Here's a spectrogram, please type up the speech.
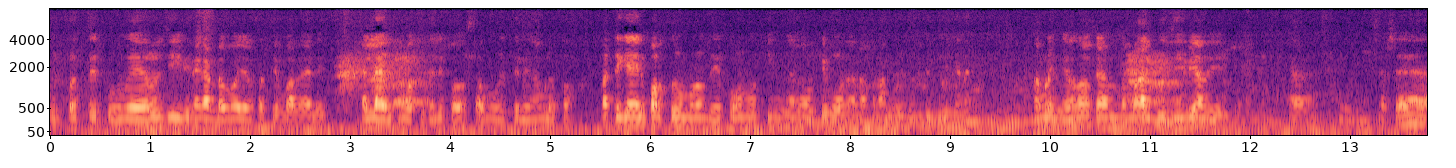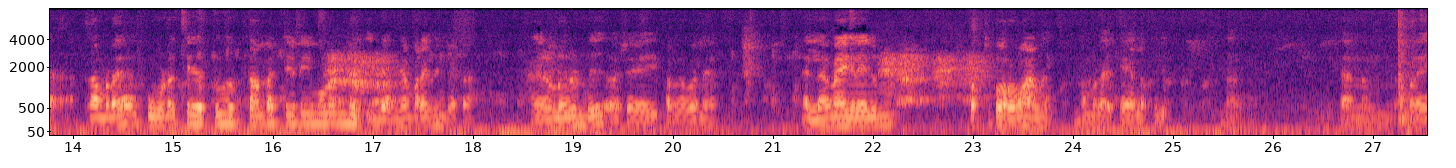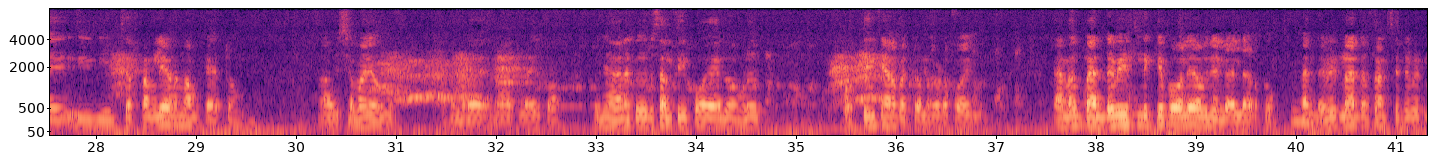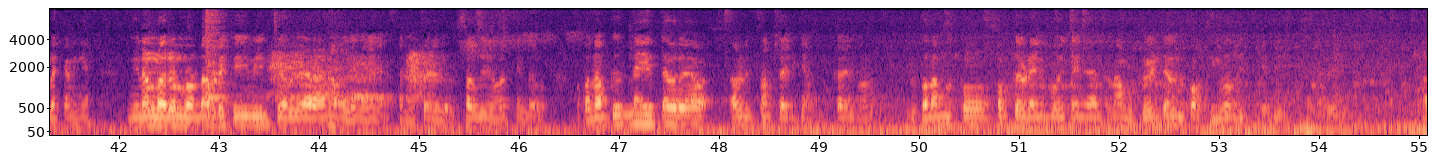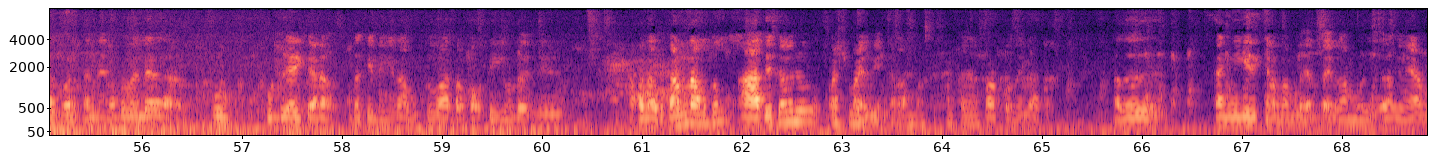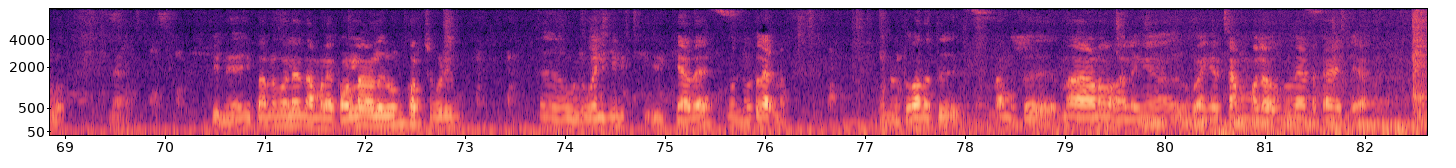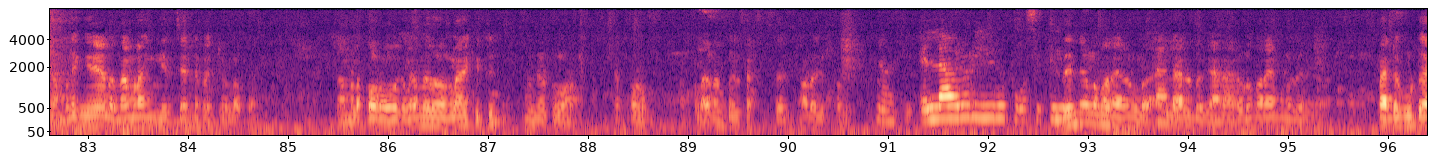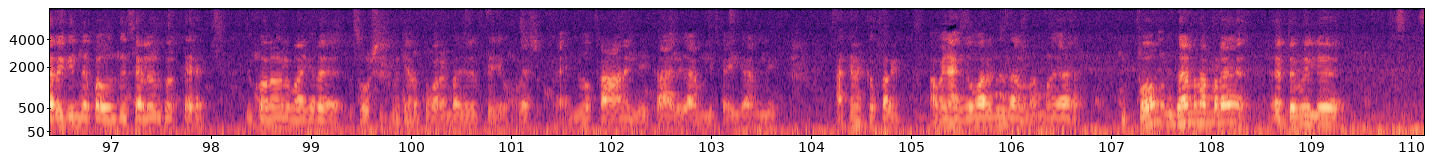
ഒരു പ്രത്യേക വേറൊരു ജീവിനെ കണ്ട പോലെ സത്യം പറഞ്ഞാൽ എല്ലാവർക്കും മൊത്തത്തിൽ ഇപ്പൊ സമൂഹത്തിൽ നമ്മളിപ്പോ പട്ടികയിൽ പുറത്തു പോകുമ്പോഴും ഇതേപ്പോ നോക്കി ഇങ്ങനെ നോക്കി പോകുന്നതാണ് അപ്പൊ നമ്മൾ ഇതിന്റെ ഇതിങ്ങനെ നമ്മൾ ഇങ്ങനെ നോക്കാൻ നമ്മൾ അത്ഭുതജീവിയാണ് വിചാരിക്കും. പക്ഷെ നമ്മുടെ കൂടെ ചേർത്ത് നിർത്താൻ പറ്റിയ ടീമുകളുണ്ട്. ഇല്ല ഞാൻ പറയുന്നില്ല കേട്ടാ. അങ്ങനെയുള്ളവരുണ്ട്. പക്ഷെ ഈ പറഞ്ഞ പോലെ എല്ലാ മേഖലയിലും കുറച്ച് കുറവാണ് നമ്മുടെ കേരളത്തിൽ കാരണം നമ്മളെ ഈ വീൽചെയർ ഫ്രണ്ട്ലിയാണ് നമുക്ക് ഏറ്റവും ആവശ്യമായ ഉള്ളൂ നമ്മുടെ നാട്ടിലെ ഇപ്പോൾ ഇപ്പൊ ഞാനൊക്കെ ഒരു സ്ഥലത്തേക്ക് പോയാലും നമ്മൾ പുറത്തിരിക്കാനേ പറ്റുള്ളൂ എവിടെ പോയാലും. കാരണം ഇപ്പം എന്റെ വീട്ടിലേക്ക് പോലെ ആവില്ലല്ലോ എല്ലായിടത്തും. എന്റെ വീട്ടിലും എന്റെ ഫ്രണ്ട്സിന്റെ വീട്ടിലൊക്കെ ആണെങ്കിൽ ഇങ്ങനെയുള്ളവരുള്ളതുകൊണ്ട് അവിടേക്ക് ഈ വീൽ ചെയർ കയറാനോ അല്ലെങ്കിൽ അങ്ങനത്തെ സൗകര്യങ്ങളൊക്കെ ഉണ്ടാവും. അപ്പം നമുക്ക് നേരിട്ട് അവരെ അവിടെ സംസാരിക്കാം കാര്യങ്ങൾ ഇതിപ്പോൾ നമ്മളിപ്പോൾ പുറത്ത് എവിടെയെങ്കിലും പോയി കഴിഞ്ഞാൽ നമുക്ക് വേണ്ടി അവർ പുറത്തേക്ക് വന്നിരിക്കേണ്ടി അതുപോലെ തന്നെ ഇപ്പോൾ വല്ല ഫുഡ് കഴിക്കാനോ ഇതൊക്കെ ഉണ്ടെങ്കിൽ നമുക്ക് മാത്രം പുറത്തേക്ക് കൊണ്ടുവരേണ്ടി വരും. അപ്പൊ അത് കാണുമ്പോൾ നമുക്കും ആദ്യത്തെ ഒരു വിഷമമായി പിന്നെ നമുക്ക് അങ്ങനെ കുഴപ്പമൊന്നുമില്ല. അത് അംഗീകരിക്കണം നമ്മൾ എന്തായാലും നമ്മൾ അങ്ങനെയാണല്ലോ. പിന്നെ ഈ പറഞ്ഞ പോലെ നമ്മളെപ്പോലുള്ള ആളുകളും കുറച്ചും കൂടി ഉള്ളു ഉള്ളു വലിഞ്ഞിരിക്കാതെ മുന്നോട്ട് വരണം. മുന്നോട്ട് വന്നിട്ട് നമുക്ക് നാണോ അല്ലെങ്കിൽ ഭയങ്കര ചമ്മലോ അതൊന്നും വേണ്ട കാര്യമില്ല. നമ്മളിങ്ങനെയാണ്. നമ്മൾ അംഗീകരിച്ചതന്നെ പറ്റുള്ളൂ. അപ്പം നമ്മളെ കുറവുകളെ നിറവുകളാക്കിയിട്ട് മുന്നോട്ട് പോകണം. എപ്പോഴും. അപ്പോഴേ നമുക്കൊരു സക്സസ് അവിടെ കിട്ടുള്ളൂ എല്ലാവരോടും ഈ ഒരു പോസിറ്റീവ് ഇത് തന്നെയുള്ള പറയാനുള്ളത് എല്ലാവരോടും. ഞാൻ ആരോടും പറയുമ്പോൾ തന്നെയാണ് ഇപ്പൊ എന്റെ കൂട്ടുകാരൊക്കെ ഉണ്ട് അപ്പൊ അവർക്ക് ചിലവർക്കൊക്കെ ഈ പറഞ്ഞ പോലെ ഭയങ്കര സോഷ്യൽ മീഡിയ എന്നൊക്കെ പറയുമ്പോൾ ഭയങ്കര കാണില്ലേ? കാൽ കാണില്ലേ? കൈ കാണില്ലേ? അങ്ങനെയൊക്കെ പറയും. അപ്പൊ ഞങ്ങൾ പറയുന്നത് ഇതാണ്. നമ്മൾ ഇപ്പൊ ഇതാണ് നമ്മുടെ ഏറ്റവും വലിയ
